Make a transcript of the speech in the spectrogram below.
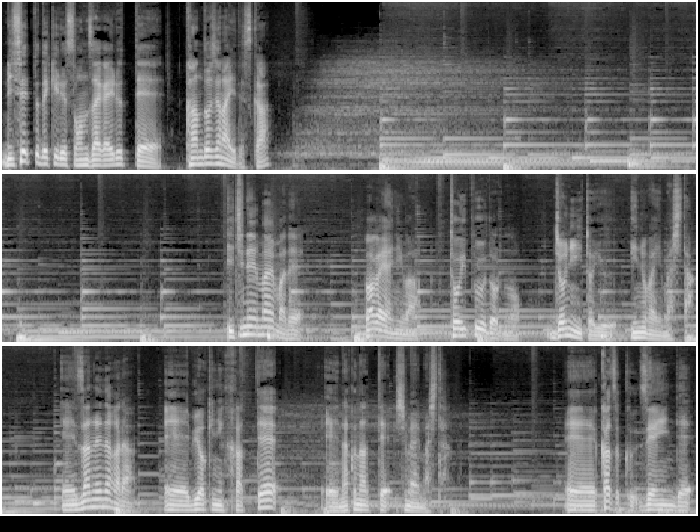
リセットできる存在がいるって感動じゃないですか？1年前まで我が家にはトイプードルのジョニーという犬がいました、えー、残念ながら、えー、病気にかかって、えー、亡くなってしまいました、えー、家族全員で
